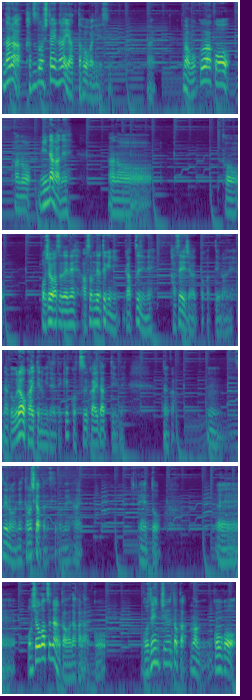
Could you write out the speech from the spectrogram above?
なら、活動したいならやった方がいいですよ。はい。まあ僕はこう、あの、みんながね、あのこう、お正月でね、遊んでる時にがっつりね、稼いじゃうとかっていうのはね、なんか裏を書いてるみたいで結構痛快だっていうね、なんか、うん、そういうのがね、楽しかったですけどね、はい。えっ、と、えーお正月なんかはだから、こう、午前中とか、まあ、午後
